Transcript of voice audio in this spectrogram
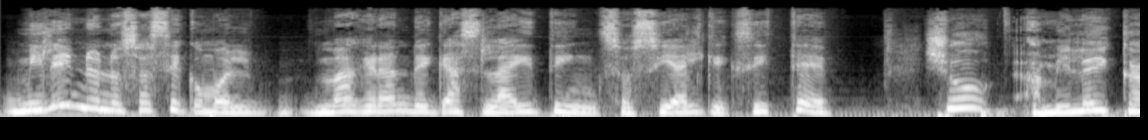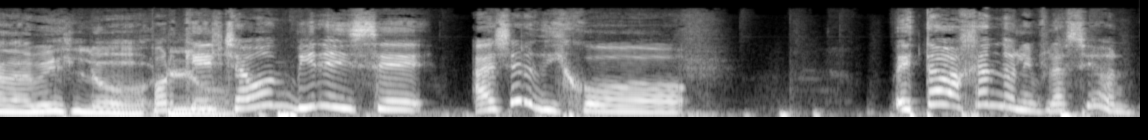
¿Milei no nos hace como el más grande gaslighting social que existe? Yo a mi ley cada vez lo... Porque lo- el chabón viene y dice, ayer dijo, está bajando la inflación.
